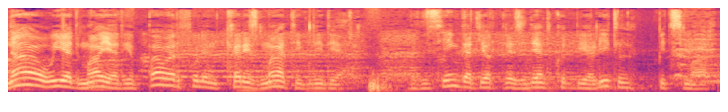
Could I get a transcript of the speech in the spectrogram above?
Now we admire your powerful and charismatic leader. But we think that your president could be a little bit smarter.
